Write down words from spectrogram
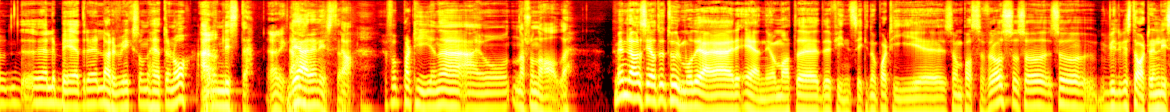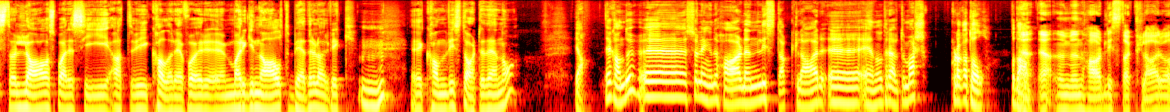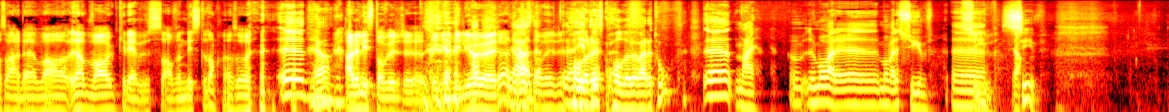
Eller bedre Larvik, som det heter nå, er ja. en liste. Det er en liste. Ja. For partiene er jo nasjonale. Men la oss si at Tormod og jeg er enige om at det, eh, det fins ikke noe parti eh, som passer for oss. Og så, så, vil vi starte en liste, og la oss bare si at vi kaller det for eh, marginalt bedre Larvik. Mm -hmm. Kan vi starte det nå? Ja, det kan du. Så lenge du har den lista klar 31.3 klokka 12 på dagen. Ja, ja, men har lista klar, altså det, hva, ja, hva, kreves av en liste, da? Altså, eh, er det liste over eh, ting jeg vil gjøre? Det det, over... holder, det, holder, det, å være to? Uh, nei. Du må være, må være syv. Uh, syv? Syv.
